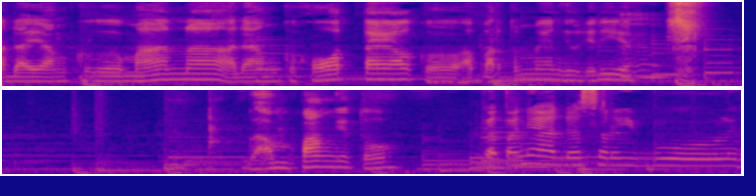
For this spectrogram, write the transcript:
ada yang ke mana ada yang ke hotel ke apartemen gitu. Jadi ya. Gampang gitu. Katanya ada 1.500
